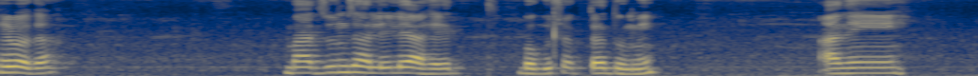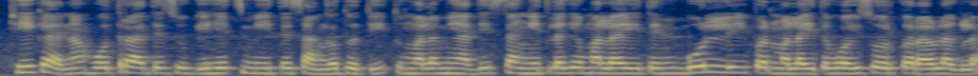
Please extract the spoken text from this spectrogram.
हे बघा. भाजून झालेले आहेत. बघू शकता तुम्ही. आणि ठीक आहे ना होत राहते चुकी. हेच मी इथे सांगत होती. तुम्हाला मी आधीच सांगितलं की मला इथे मी बोलली पण मला इथे व्हॉईस ओवर करावा लागला.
